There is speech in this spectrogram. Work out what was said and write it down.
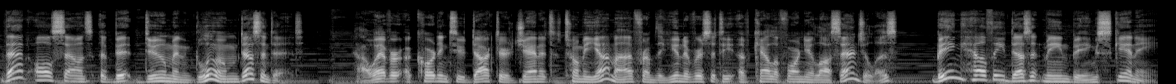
That all sounds a bit doom and gloom, doesn't it? However, according to Dr. Janet Tomiyama from the University of California, Los Angeles, being healthy doesn't mean being skinny.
